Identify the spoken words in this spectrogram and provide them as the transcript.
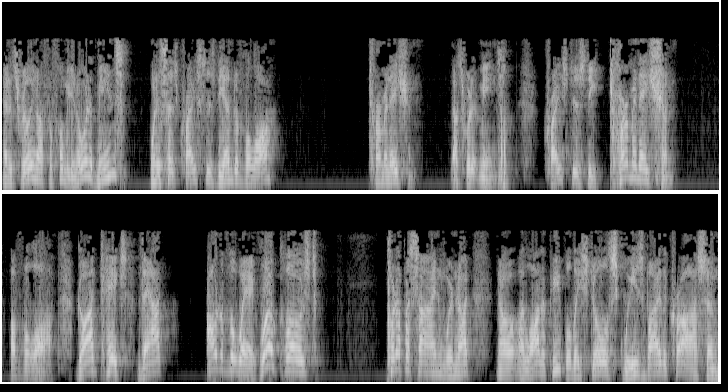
And it's really not fulfillment. You know what it means when it says Christ is the end of the law? Termination. That's what it means. Christ is the termination of the law. God takes that out of the way. Road closed. Put up a sign. We're not, now a lot of people, they still squeeze by the cross and,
